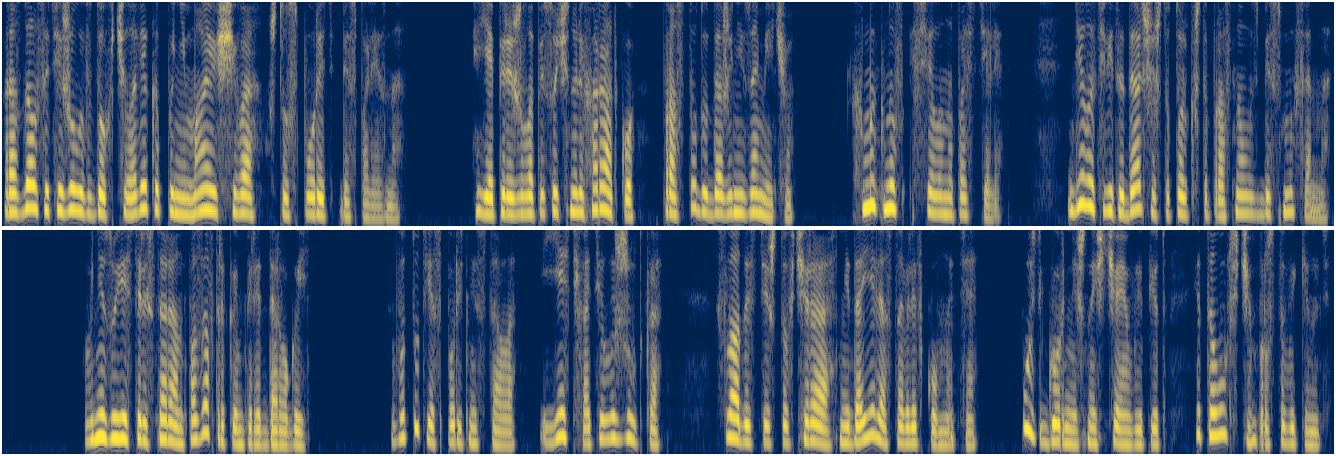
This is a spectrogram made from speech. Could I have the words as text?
Раздался тяжелый вздох человека, понимающего, что спорить бесполезно. Я пережила песочную лихорадку, простуду даже не замечу. Хмыкнув, села на постели. Делать вид и дальше, что только что проснулась, бессмысленно. Внизу есть ресторан, позавтракаем перед дорогой. Вот тут я спорить не стала. Есть хотелось жутко. Сладости, что вчера не доели, оставили в комнате. Пусть горничные с чаем выпьют — это лучше, чем просто выкинуть.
